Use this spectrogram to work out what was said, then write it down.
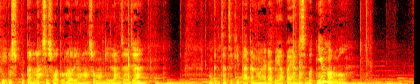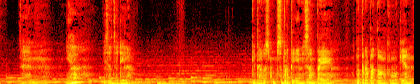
Virus bukanlah sesuatu hal yang langsung menghilang saja. Mungkin saja kita akan menghadapi apa yang disebut new normal. Dan ya bisa jadilah. Kita harus seperti ini sampai beberapa tahun kemudian.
